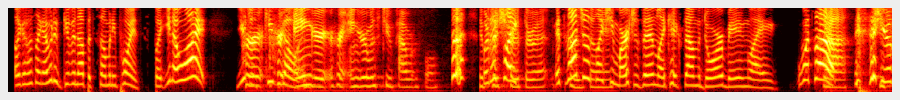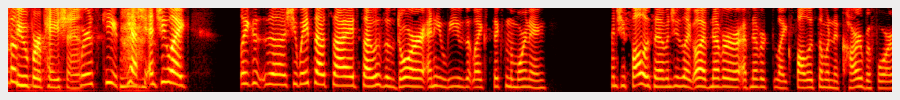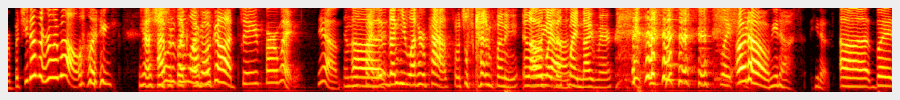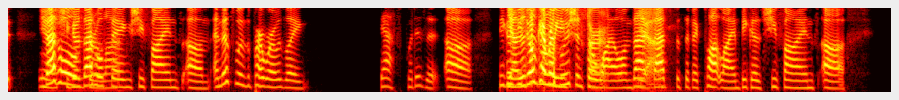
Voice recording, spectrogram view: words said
like I was like I would have given up at so many points, but you know what? You her, just keep her going. anger her anger was too powerful. It But pushed it's her like- through it. It's not just like she marches in, like kicks down the door, being like, "What's up? Yeah. She's the super patient. Where's Keith? Yeah, she, and she like, like uh, she waits outside Silas's door, and he leaves at like six in the morning, and she follows him, and she's like, "Oh, I've never, I've never like followed someone in a car before, but she does it really well." like, yeah, she's I would've like, been like, "Oh, God." stay far away. yeah, And that's uh, fine. And then he let her pass, which was kind of funny. And I Oh, was like, yeah. that's my nightmare. like, oh no, he knows, he knows. Uh, but Yeah, that whole that whole thing, she finds, um, and this was the part where I was like, "Yes, what is it?" Uh, because Yeah, you don't get resolution for a while on that yeah. that specific plot line because she finds uh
